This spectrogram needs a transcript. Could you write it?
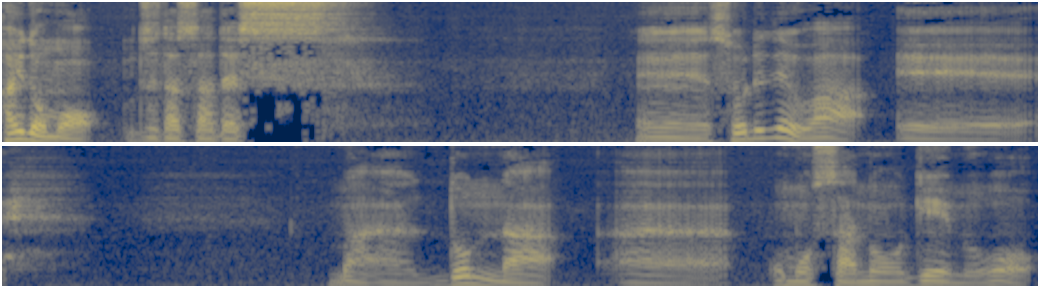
はいどうも、ズタズタです。えーそれでは、えーまあ、どんなあ重さのゲームを、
